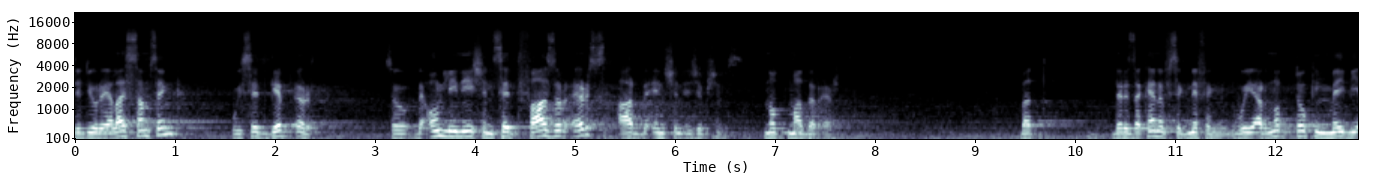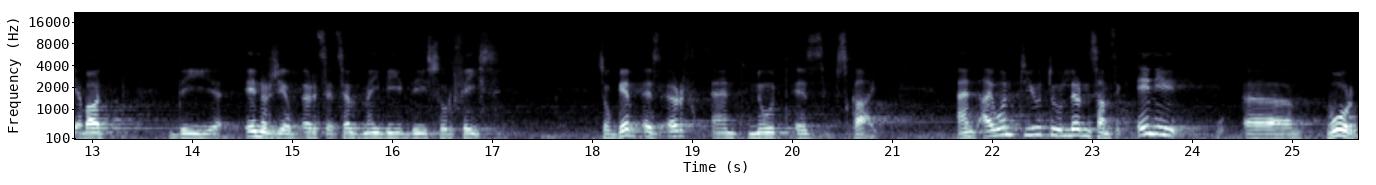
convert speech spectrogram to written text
Did you realize something? We said Geb, earth. So the only nation said Father Earth are the ancient Egyptians, not Mother Earth. But there is a kind of significance. We are not talking maybe about the uh, energy of Earth itself, maybe the surface. So Geb is earth and Nut is sky. And I want you to learn something. Any uh, word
